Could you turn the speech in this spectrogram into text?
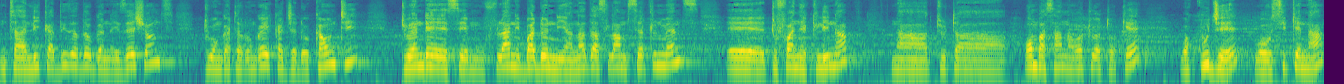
nitaalika these are the organizations tuongatarongai kajedo county tuende sehemu fulani bado ni another slum settlements eh, tufanye cleanup na tutaomba sana watu watokee wakuje wahusike na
